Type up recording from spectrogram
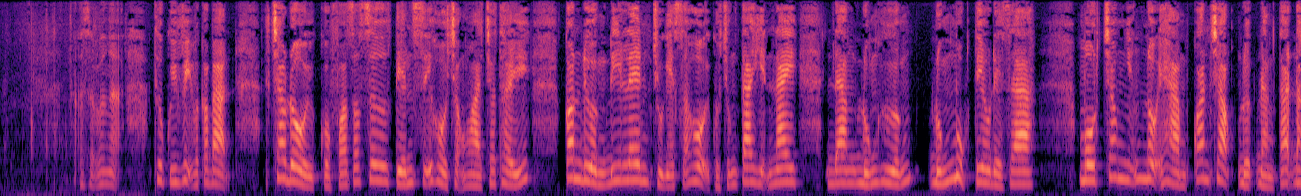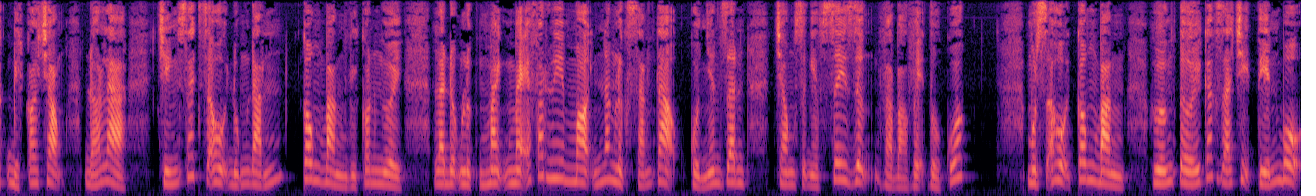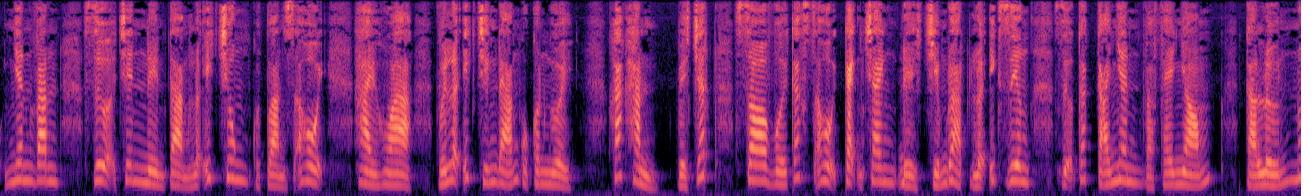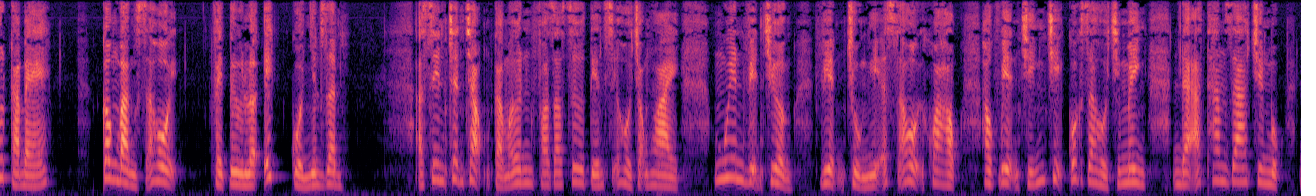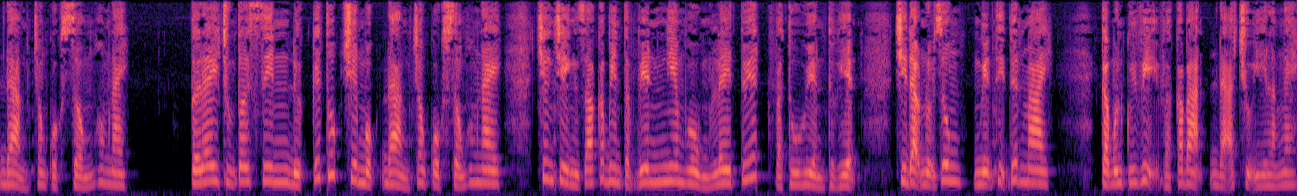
À, dạ vâng ạ. Thưa quý vị và các bạn, trao đổi của Phó Giáo sư Tiến sĩ Hồ Trọng Hòa cho thấy con đường đi lên chủ nghĩa xã hội của chúng ta hiện nay đang đúng hướng, đúng mục tiêu đề ra. Một trong những nội hàm quan trọng được Đảng ta đặc biệt coi trọng đó là chính sách xã hội đúng đắn, công bằng vì con người là động lực mạnh mẽ phát huy mọi năng lực sáng tạo của nhân dân trong sự nghiệp xây dựng và bảo vệ Tổ quốc một xã hội công bằng hướng tới các giá trị tiến bộ nhân văn dựa trên nền tảng lợi ích chung của toàn xã hội, hài hòa với lợi ích chính đáng của con người, khác hẳn về chất so với các xã hội cạnh tranh để chiếm đoạt lợi ích riêng giữa các cá nhân và phe nhóm, cá lớn nuốt cá bé. Công bằng xã hội phải từ lợi ích của nhân dân. À, xin trân trọng cảm ơn Phó Giáo sư Tiến sĩ Hồ Trọng Hoài, Nguyên Viện trưởng Viện Chủ nghĩa Xã hội Khoa học, Học viện Chính trị Quốc gia Hồ Chí Minh đã tham gia chuyên mục Đảng trong cuộc sống hôm nay. Tới đây chúng tôi xin được kết thúc chuyên mục Đảng trong cuộc sống hôm nay. Chương trình do các biên tập viên Nghiêm Hùng, Lê Tuyết và Thu Huyền thực hiện. Chỉ đạo nội dung Nguyễn Thị Tuyết Mai. Cảm ơn quý vị và các bạn đã chú ý lắng nghe.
